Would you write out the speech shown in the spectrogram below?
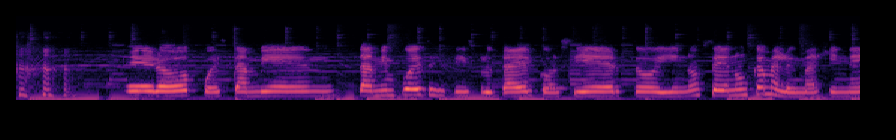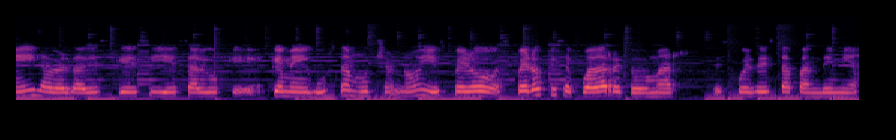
pero pues también también puedes disfrutar el concierto y no sé, nunca me lo imaginé y la verdad es que sí es algo que, que me gusta mucho, ¿no? Y espero espero que se pueda retomar después de esta pandemia.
